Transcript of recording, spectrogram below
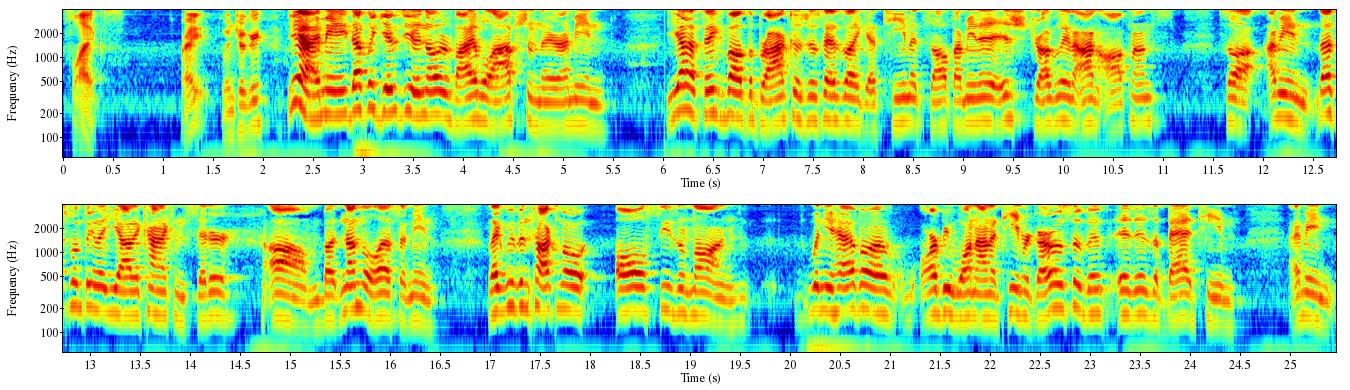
flex, right? Wouldn't you agree? Yeah, I mean, he definitely gives you another viable option there. I mean, you got to think about the Broncos just as like a team itself. I mean, it is struggling on offense. So, I mean, that's one thing that you got to kind of consider. Um, but nonetheless, I mean, like we've been talking about all season long, when you have a RB1 on a team, regardless of if it is a bad team, I mean,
